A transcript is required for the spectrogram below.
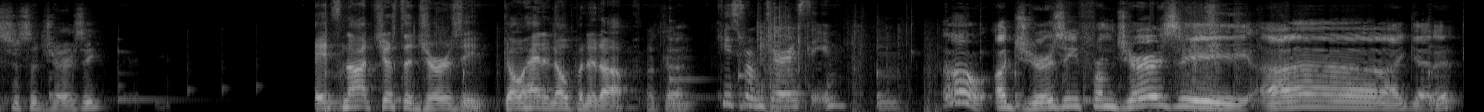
this just a jersey? It's not just a jersey. Go ahead and open it up. Okay. He's from Jersey. Oh, a jersey from Jersey. Uh, I get it.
